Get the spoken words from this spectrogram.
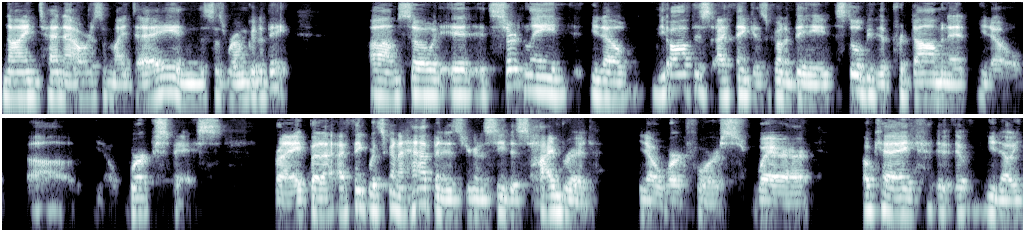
nine ten hours of my day and this is where i'm going to be. Um, so it, it's certainly you know the office i think is going to be still be the predominant you know uh, you know workspace right? But I, I think what's going to happen is you're going to see this hybrid you know workforce where okay, it, it, you know,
